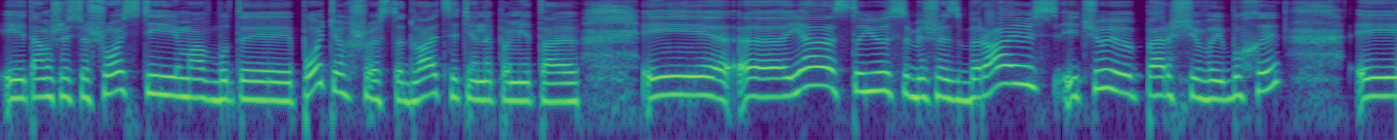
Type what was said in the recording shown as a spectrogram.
І там щось о 6 мав бути потяг, 6.20, я не пам'ятаю. І е, я стою собі щось збираюсь і чую перші вибухи. І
